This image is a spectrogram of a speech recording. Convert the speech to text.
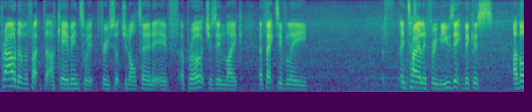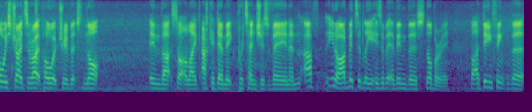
proud of the fact that I came into it through such an alternative approach, as in like effectively f- entirely through music, because I've always tried to write poetry that's not in that sort of like academic, pretentious vein, and I've, you know, admittedly, it is a bit of inverse snobbery, but I do think that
